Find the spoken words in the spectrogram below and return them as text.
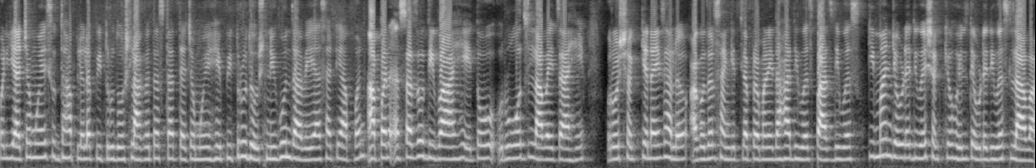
पण याच्यामुळे सुद्धा आपल्याला पितृदोष लागत असतात. त्याच्यामुळे हे पितृदोष निघून जावे यासाठी आपण आपण असा जो दिवा आहे तो रोज लावायचा आहे. रोज शक्य नाही झालं अगोदर सांगितल्याप्रमाणे दहा दिवस पाच दिवस किमान जेवढे दिवस शक्य होईल तेवढे दिवस लावा.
